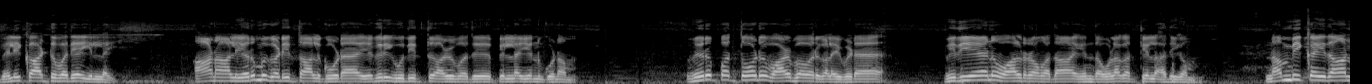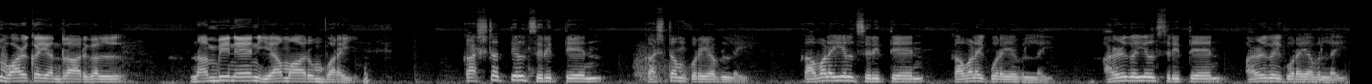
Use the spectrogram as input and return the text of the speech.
வெளிக்காட்டுவதே இல்லை. ஆனால் எறும்பு கடித்தால் கூட எகிரி குதித்து அழுவது பிள்ளையின் குணம். விருப்பத்தோடு வாழ்பவர்களை விட விதியேன்னு வாழ்கிறவங்க தான் இந்த உலகத்தில் அதிகம். நம்பிக்கைதான் வாழ்க்கை என்றார்கள் நம்பினேன் ஏமாறும் வரை. கஷ்டத்தில் சிரித்தேன் கஷ்டம் குறையவில்லை. கவலையில் சிரித்தேன் கவலை குறையவில்லை. அழுகையில் சிரித்தேன் அழுகை குறையவில்லை.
